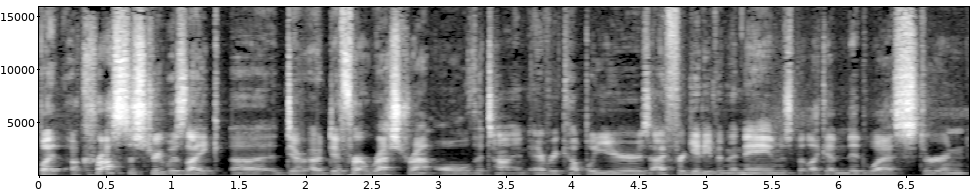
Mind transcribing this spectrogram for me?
But across the street was like uh, a, di- a different restaurant all the time. Every couple years, I forget even the names, but like a Midwestern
